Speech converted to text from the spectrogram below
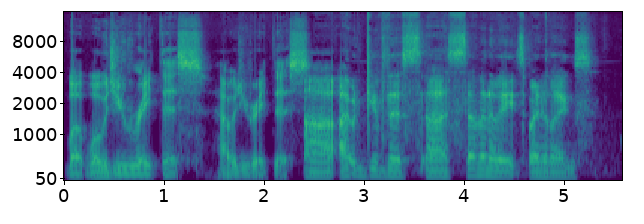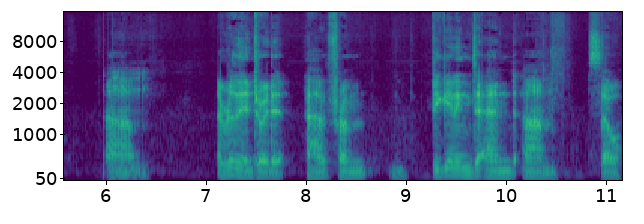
what what would you rate this? How would you rate this? Uh, I would give this uh, seven of eight spider legs. Um, Mm. I really enjoyed it uh, from beginning to end. Um, so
